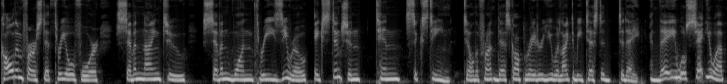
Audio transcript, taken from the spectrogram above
Call them first at 304 792 7130, extension 1016. Tell the front desk operator you would like to be tested today, and they will set you up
